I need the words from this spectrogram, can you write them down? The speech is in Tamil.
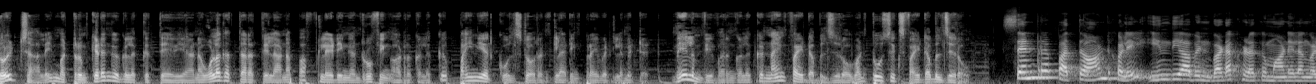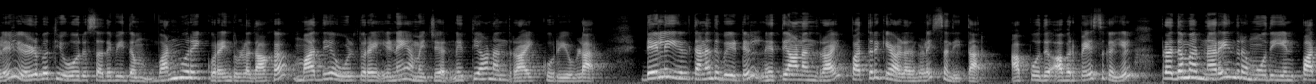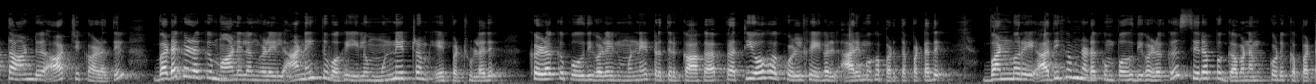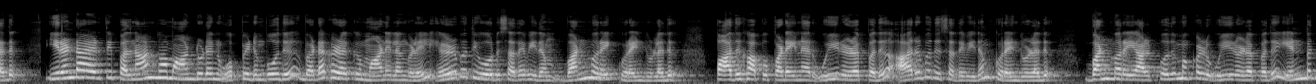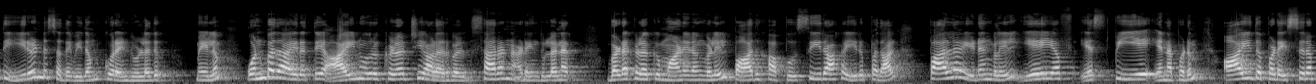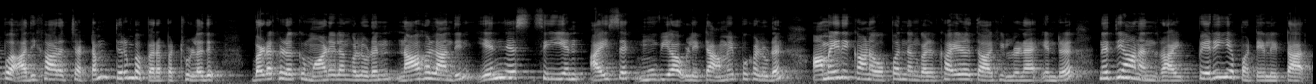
தொழிற்சாலை மற்றும் கிடங்குகளுக்கு தேவையான உலகத்தரத்திலான puff cladding and roofing ஆர்டர்களுக்கு pioneer cool store and cladding private limited மேலும் விவரங்களுக்கு nine five double zero one two six five double zero சென்ற பத்து ஆண்டுகளில் இந்தியாவின் வடகிழக்கு மாநிலங்களில் எழுபத்தி ஓரு சதவீதம் வன்முறை குறைந்துள்ளதாக மத்திய உள்துறை இணையமைச்சர் நித்யானந்த் ராய் கூறியுள்ளார். டெல்லியில் தனது வீட்டில் நித்யானந்த் ராய் பத்திரிகையாளர்களை சந்தித்தார். அப்போது அவர் பேசுகையில் பிரதமர் நரேந்திர மோடியின் பத்தாண்டு ஆட்சி காலத்தில் வடகிழக்கு மாநிலங்களில் அனைத்து வகையிலும் முன்னேற்றம் ஏற்பட்டுள்ளது. கிழக்கு பகுதிகளின் முன்னேற்றத்திற்காக பிரத்யோக கொள்கைகள் அறிமுகப்படுத்தப்பட்டது. வன்முறை அதிகம் நடக்கும் பகுதிகளுக்கு சிறப்பு கவனம் கொடுக்கப்பட்டது. இரண்டாயிரத்தி பதினான்காம் ஆண்டுடன் ஒப்பிடும்போது வடகிழக்கு மாநிலங்களில் எழுபத்தி ஒரு சதவீதம் வன்முறை குறைந்துள்ளது. பாதுகாப்பு படையினர் உயிரிழப்பது அறுபது சதவீதம் குறைந்துள்ளது. வன்முறையால் பொதுமக்கள் உயிரிழப்பது எண்பத்தி இரண்டு சதவீதம் குறைந்துள்ளது. மேலும் ஒன்பதாயிரத்தி ஐநூறு கிளர்ச்சியாளர்கள் சரண் அடைந்துள்ளனர். வடகிழக்கு மாநிலங்களில் பாதுகாப்பு சீராக இருப்பதால் பல இடங்களில் ஏஎஃப்எஸ்பிஏ எனப்படும் ஆயுதப்படை சிறப்பு அதிகார சட்டம் திரும்ப பெறப்பட்டுள்ளது. வடகிழக்கு மாநிலங்களுடன் நாகாலாந்தின் என்எஸ்சிஎன் ஐசெக் மூவியா உள்ளிட்ட அமைப்புகளுடன் அமைதிக்கான ஒப்பந்தங்கள் கையெழுத்தாகியுள்ளன என்று நித்யானந்த் ராய் பெரிய பட்டியலிட்டார்.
